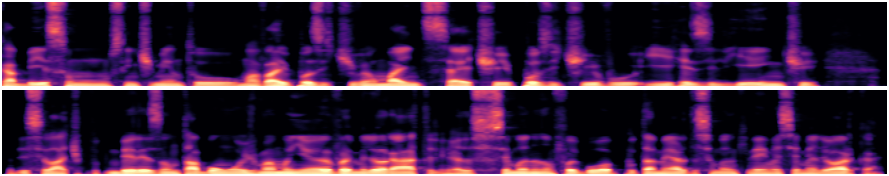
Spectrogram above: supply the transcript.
cabeça um sentimento, uma vibe positiva, um mindset positivo e resiliente. De, sei lá, tipo, beleza, não tá bom hoje, mas amanhã vai melhorar, tá ligado? Essa semana não foi boa, puta merda. Semana que vem vai ser melhor, cara.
